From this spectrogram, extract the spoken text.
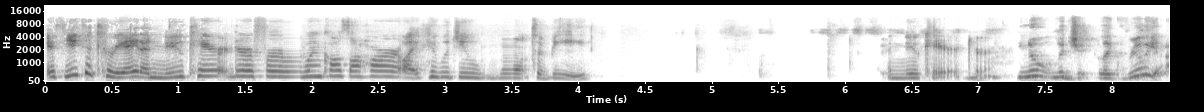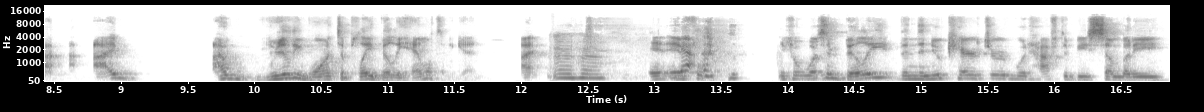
if you could create a new character for When Calls the Heart, like who would you want to be? A new character. you know, legit, like really, I, I, I really want to play Billy Hamilton again. Mm-hmm. And if, Yeah. it, if it wasn't Billy, then the new character would have to be somebody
